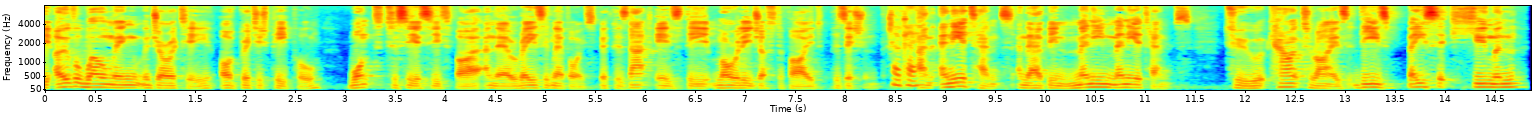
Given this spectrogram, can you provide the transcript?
The overwhelming majority of British people want to see a ceasefire and they are raising their voice because that is the morally justified position. Okay. And any attempts, and there have been many, many attempts, to characterise these basic human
